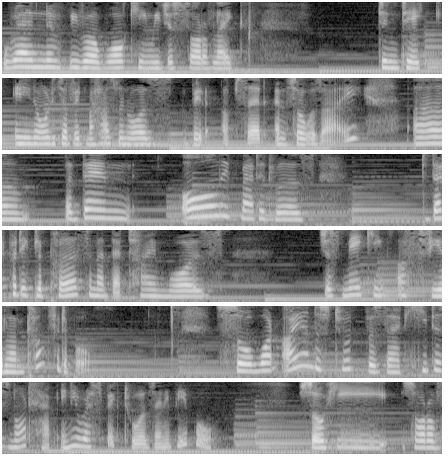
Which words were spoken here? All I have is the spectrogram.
when we were walking, we just sort of like didn't take any notice of it. My husband was a bit upset, and so was I. Um, but then all it mattered was that particular person at that time was just making us feel uncomfortable. So, what I understood was that he does not have any respect towards any people. So, he sort of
